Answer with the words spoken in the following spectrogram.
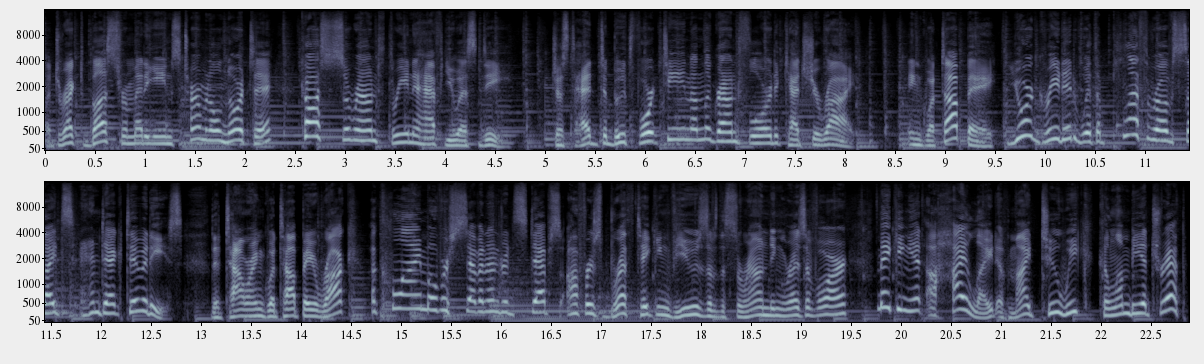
A direct bus from Medellin's Terminal Norte costs around 3.5 USD. Just head to booth 14 on the ground floor to catch your ride. In Guatapé, you're greeted with a plethora of sights and activities. The towering Guatapé Rock, a climb over 700 steps, offers breathtaking views of the surrounding reservoir, making it a highlight of my two week Colombia trip.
